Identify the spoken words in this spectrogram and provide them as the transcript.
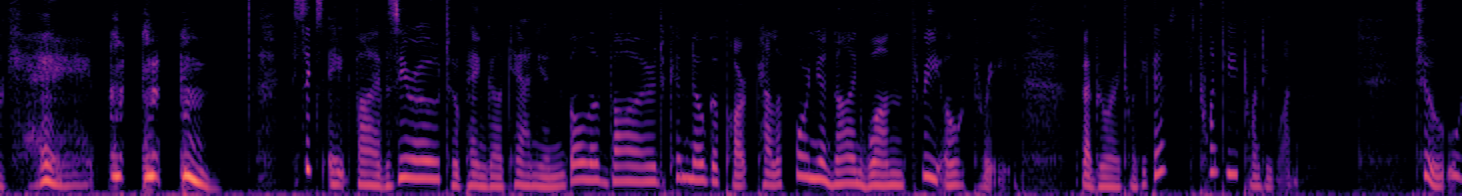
okay. 6850 Topanga Canyon Boulevard, Canoga Park, California 91303. February 25th, 2021. 2.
